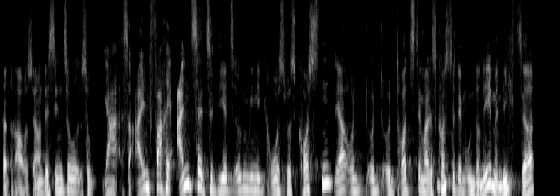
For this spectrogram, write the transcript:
da draußen. Ja. Und das sind so, so, ja, so einfache Ansätze, die jetzt irgendwie nicht groß was kosten, ja, und, und, und trotzdem, weil es kostet dem Unternehmen nichts, ja,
